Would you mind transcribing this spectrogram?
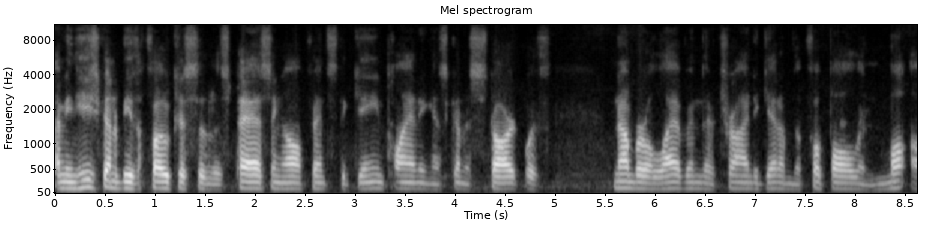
I mean, he's going to be the focus of this passing offense. The game planning is going to start with number 11. They're trying to get him the football in a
